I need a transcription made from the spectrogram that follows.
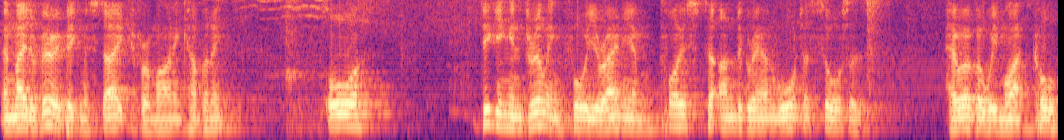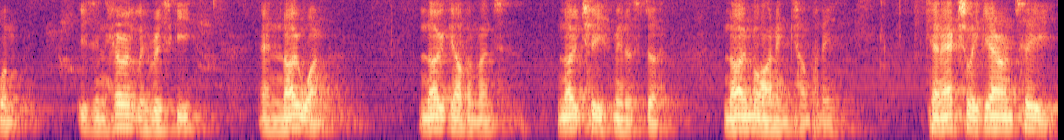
and made a very big mistake for a mining company, or digging and drilling for uranium close to underground water sources, however we might call them, is inherently risky and no one, no government, no chief minister, no mining company can actually guarantee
